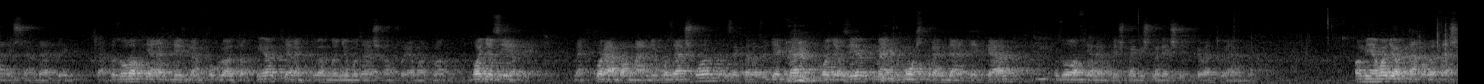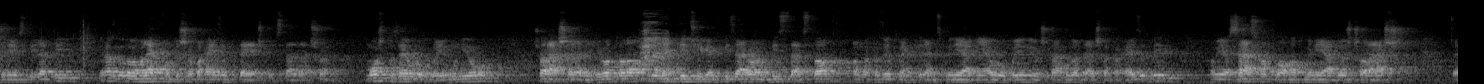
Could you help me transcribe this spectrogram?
el is rendelték. Tehát az alapjelentésben foglaltak miatt jelen pillanatban nyomozás van folyamatban. Vagy azért, mert korábban már nyomozás volt ezekben az ügyekben, vagy azért, mert most rendelték el az alapjelentés megismerését követően. Ami a magyar támogatási részt illeti, én azt gondolom a legfontosabb a helyzet teljes tisztázása. Most az Európai Unió csalás elleni hivatala minden kétséget kizáróan tisztázta annak az 59 milliárdnyi Európai Uniós támogatásnak a helyzetét, ami a 166 milliárdos csalás e,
